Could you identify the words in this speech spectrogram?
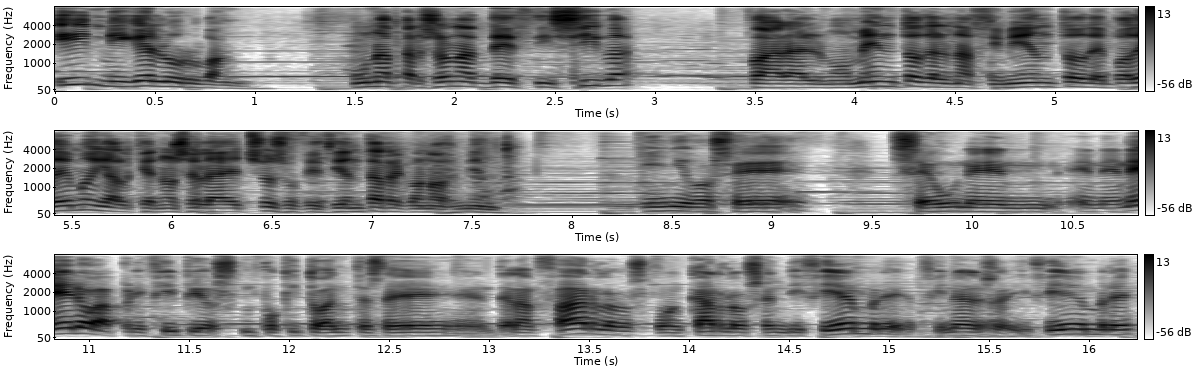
Y Miguel Urbán, una persona decisiva para el momento del nacimiento de Podemos y al que no se le ha hecho suficiente reconocimiento. Íñigo se, se une en, en, enero, a principios un poquito antes de, de, lanzarlos, Juan Carlos en diciembre, finales de diciembre.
